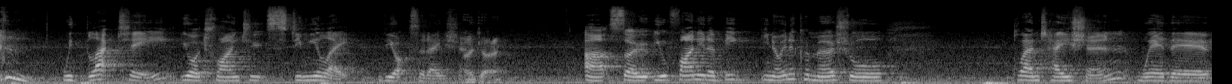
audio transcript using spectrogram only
With black tea, you're trying to stimulate the oxidation. Okay. Uh, so you'll find in a big, you know, in a commercial plantation where they're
